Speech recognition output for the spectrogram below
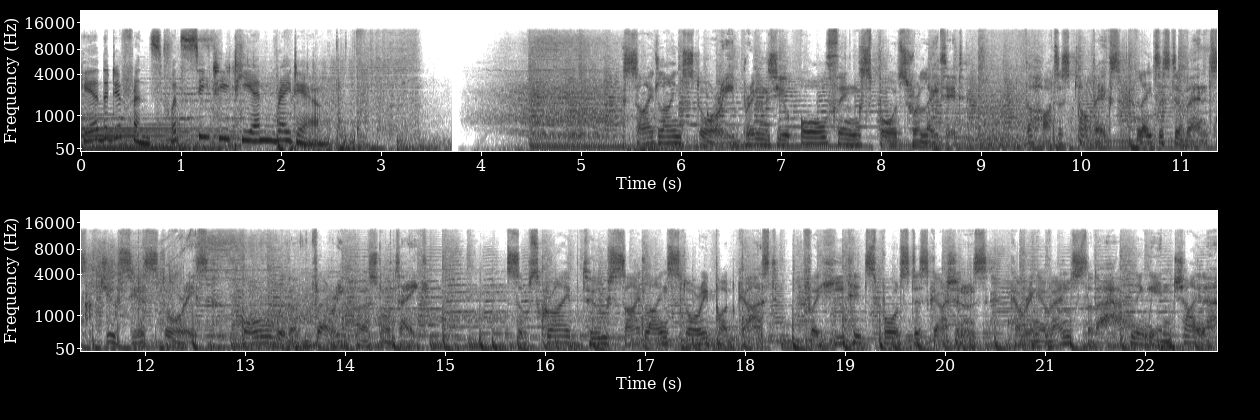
Hear the difference with CGTN Radio. Sideline Story brings you all things sports related. The hottest topics, latest events, juiciest stories, all with a very personal take. Subscribe to Sideline Story Podcast for heated sports discussions covering events that are happening in China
